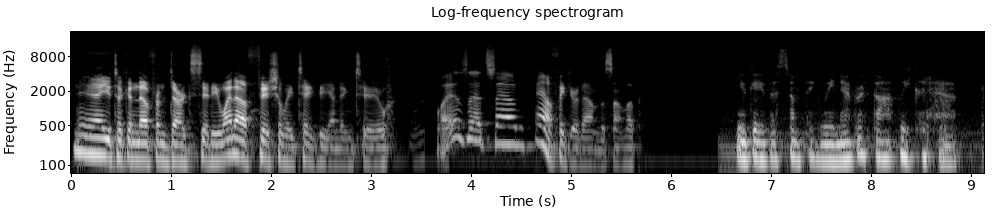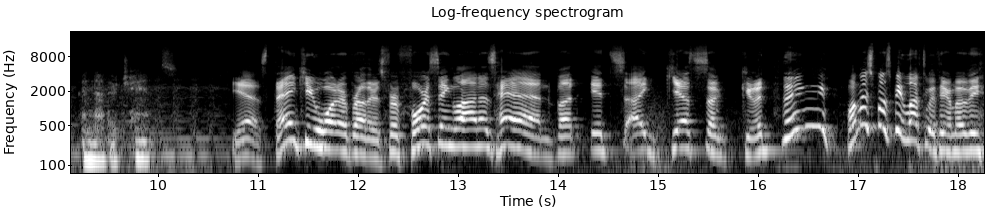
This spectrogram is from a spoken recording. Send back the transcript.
Yeah, you took enough from Dark City. Why not officially take the ending too? Why does that sound? Yeah, I'll figure it out in the sum up. You gave us something we never thought we could have another chance. Yes, thank you, Warner Brothers, for forcing Lana's hand, but it's, I guess, a good thing? What am I supposed to be left with here, movie?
